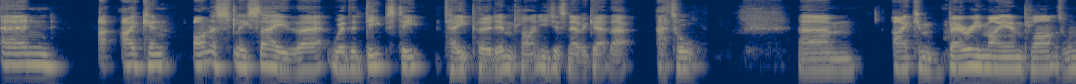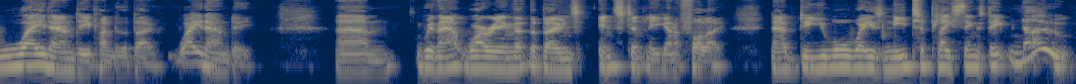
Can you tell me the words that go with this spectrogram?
and I, I can honestly say that with a deep steep tapered implant, you just never get that at all. Um, I can bury my implants way down deep under the bone, way down deep, um, without worrying that the bone's instantly going to follow. Now, do you always need to place things deep? No.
